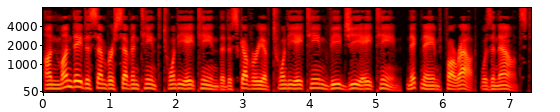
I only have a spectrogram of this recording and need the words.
On Monday, December 17, 2018 the discovery of 2018 VG-18, nicknamed Far Out, was announced.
